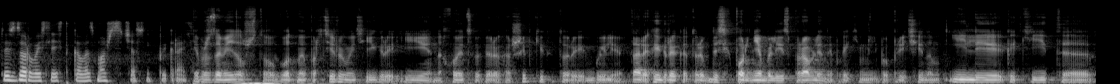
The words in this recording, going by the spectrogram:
То есть здорово, если есть такая возможность сейчас в них поиграть. Я просто заметил, что вот мы портируем эти игры, и находятся, во-первых, ошибки, которые были, старых игр, которые до сих пор не были исправлены по каким-либо причинам, или какие-то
